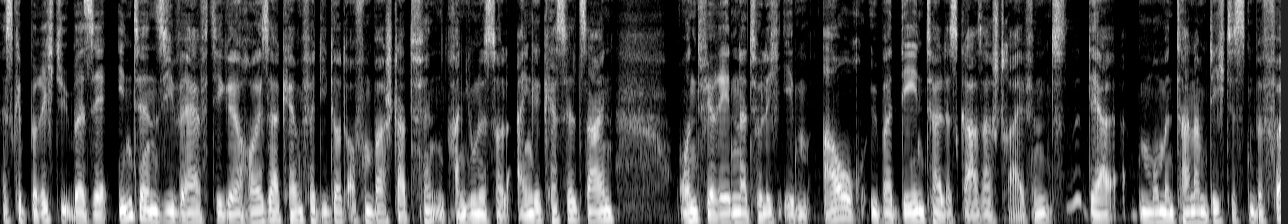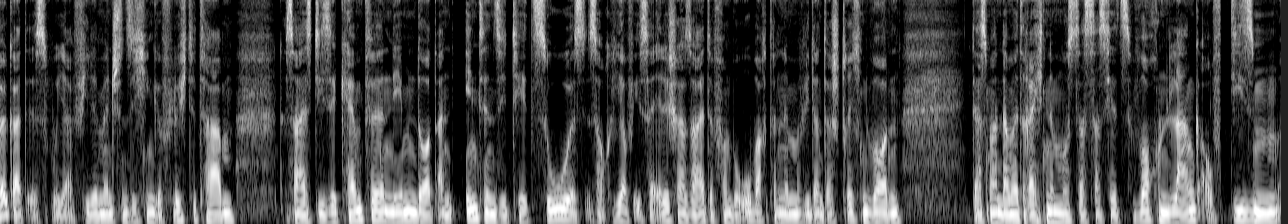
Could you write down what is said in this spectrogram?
Es gibt Berichte über sehr intensive, heftige Häuserkämpfe, die dort offenbar stattfinden. Khan Yunis soll eingekesselt sein. Und wir reden natürlich eben auch über den Teil des Gazastreifens, der momentan am dichtesten bevölkert ist, wo ja viele Menschen sich hingeflüchtet haben. Das heißt, diese Kämpfe nehmen dort an Intensität zu. Es ist auch hier auf israelischer Seite von Beobachtern immer wieder unterstrichen worden, dass man damit rechnen muss, dass das jetzt wochenlang auf diesem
